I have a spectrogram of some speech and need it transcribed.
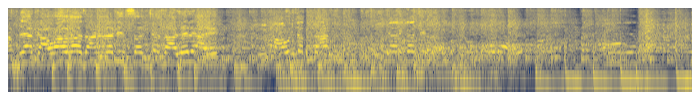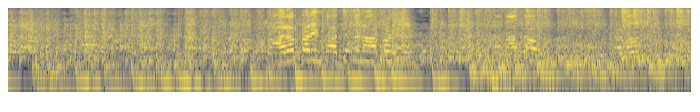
आपल्या गावाला जाण्यासाठी सज्ज झालेले आहे तुम्ही पाहू शकता. पारंपरिक वाद्यातून आपण जात आहोत.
